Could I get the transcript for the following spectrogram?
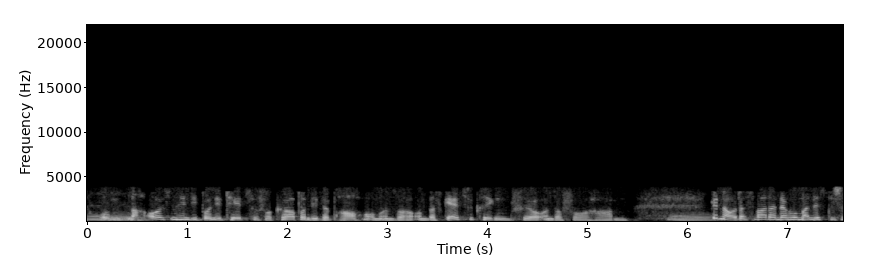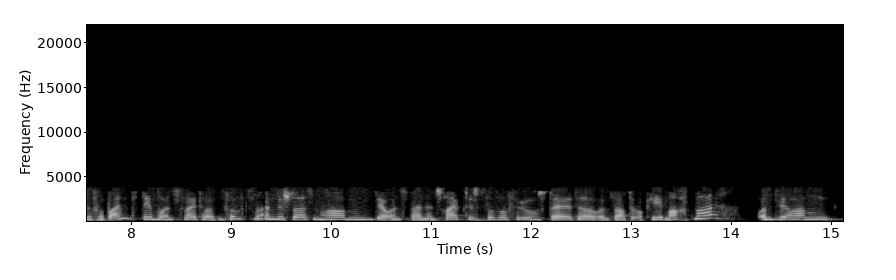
um mhm. nach außen hin die Bonität zu verkörpern, die wir brauchen, um unsere, um das Geld zu kriegen für unser Vorhaben. Mhm. Genau, das war dann der humanistische Verband, dem wir uns 2015 angeschlossen haben, der uns dann einen Schreibtisch zur Verfügung stellte und sagte, okay, macht mal. Und wir haben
